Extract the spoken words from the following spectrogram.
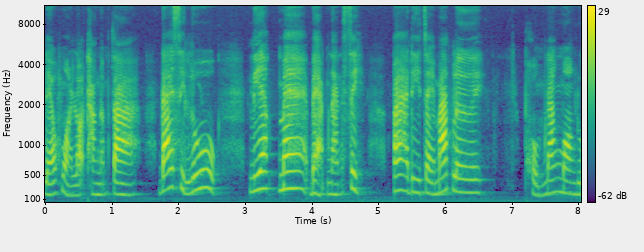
แล้วหัวเราะทางน้ำตา ได้สิลูก เรียกแม่แบบนั้นสิ ป้าดีใจมากเลย ผมนั่งมองดู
